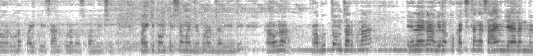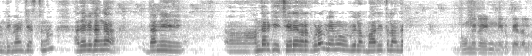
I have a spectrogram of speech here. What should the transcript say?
గారు కూడా పైకి సానుకూలంగా స్పందించి పైకి పంపిస్తామని చెప్పడం జరిగింది. కావున ప్రభుత్వం తరఫున ఏదైనా వీళ్ళకు ఖచ్చితంగా సాయం చేయాలని మేము డిమాండ్ చేస్తున్నాం. అదేవిధంగా దాన్ని అందరికీ చేరే వరకు కూడా మేము వీళ్ళ బాధితులందరూ భూమి లేని నిరుపేదలు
